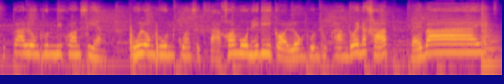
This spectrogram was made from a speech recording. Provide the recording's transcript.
ทุกการลงทุนมีความเสี่ยง ผู้ลงทุนควรศึกษาข้อมูลให้ดีก่อนลงทุนทุกครั้งด้วยนะครับ บ๊ายบาย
